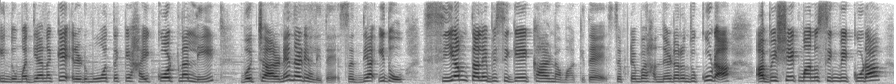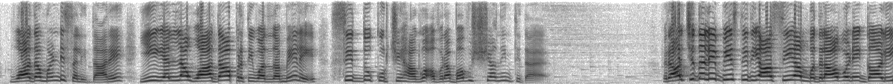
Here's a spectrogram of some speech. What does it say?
ಇಂದು ಮಧ್ಯಾಹ್ನಕ್ಕೆ ಎರಡು ಮೂವತ್ತಕ್ಕೆ ಹೈಕೋರ್ಟ್ನಲ್ಲಿ ವಿಚಾರಣೆ ನಡೆಯಲಿದೆ. ಸದ್ಯ ಇದು ಸಿಎಂ ತಲೆಬಿಸಿಗೆ ಕಾರಣವಾಗಿದೆ. ಸೆಪ್ಟೆಂಬರ್ ಹನ್ನೆರಡರಂದು ಕೂಡ ಅಭಿಷೇಕ್ ಮನು ಸಿಂಘ್ವಿ ಕೂಡ ವಾದ ಮಂಡಿಸಲಿದ್ದಾರೆ. ಈ ಎಲ್ಲ ವಾದ ಪ್ರತಿವಾದದ ಮೇಲೆ ಸಿದ್ದು ಕುರ್ಚಿ ಹಾಗೂ ಅವರ ಭವಿಷ್ಯ ನಿಂತಿದೆ. ರಾಜ್ಯದಲ್ಲಿ ಬೀಸ್ತಿದೆಯಾ ಸಿಎಂ ಬದಲಾವಣೆ ಗಾಳಿ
